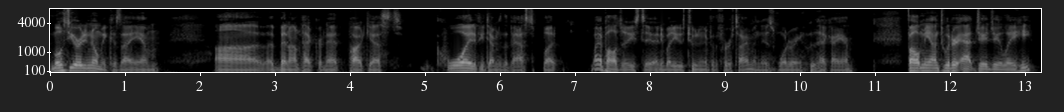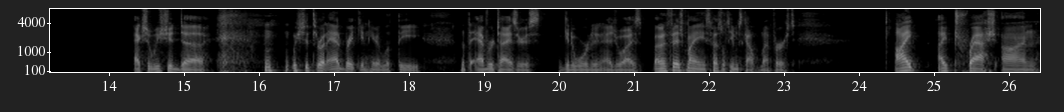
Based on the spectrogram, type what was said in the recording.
Most of you already know me because I am. Uh, I've been on Packernet podcast quite a few times in the past, but my apologies to anybody who's tuning in for the first time and is wondering who the heck I am. Follow me on Twitter at JJ Leahy. Actually, we should uh, we should throw an ad break in here. Let the let the advertisers get awarded in edgewise. I'm gonna finish my special teams compliment first. I I trash on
